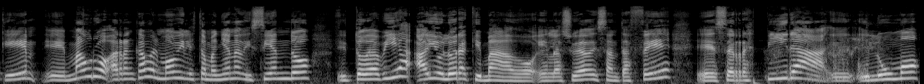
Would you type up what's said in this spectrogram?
que eh, Mauro arrancaba el móvil esta mañana diciendo eh, todavía hay olor a quemado. En la ciudad de Santa Fe eh, se respira el humo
